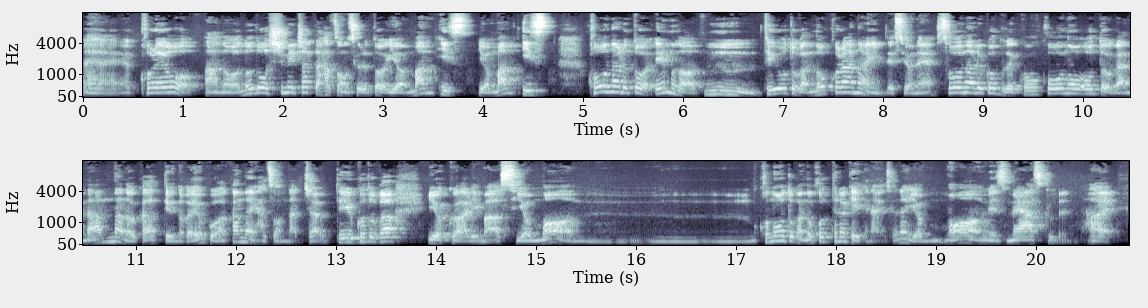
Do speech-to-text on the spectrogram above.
えーこれをあの喉を閉めちゃって発音すると Your mom is Your mom is こうなると M のうんっていう音が残らないんですよね。そうなることでここの音が何なのかっていうのがよくわかんない発音になっちゃう。っていうことがよくあります。Your mom この音が残ってなきゃいけないんですよね。Your mom is masculine はい。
